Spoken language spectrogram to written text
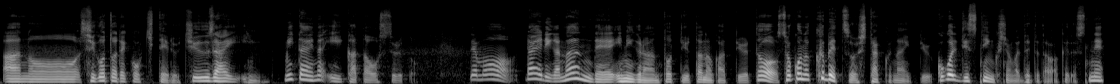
あのー仕事でこう来てる駐在員みたいな言い方をすると。でもライリーがなんでイミグラントって言ったのかっていうとそこの区別をしたくないっていうここでディスティンクションが出てたわけですね。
